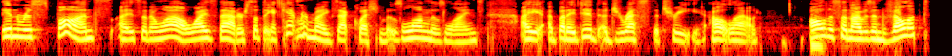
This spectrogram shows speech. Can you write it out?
in response, I said, "Oh wow, why is that?" or something. I can't remember my exact question, but it was along those lines. I but I did address the tree out loud all of a sudden I was enveloped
